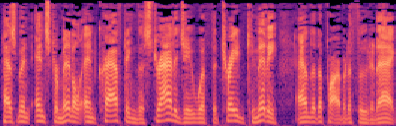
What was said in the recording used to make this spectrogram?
has been instrumental in crafting the strategy with the Trade Committee and the Department of Food and Ag.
